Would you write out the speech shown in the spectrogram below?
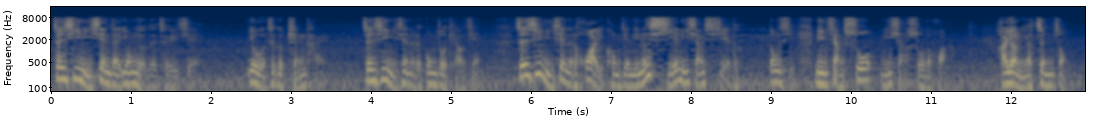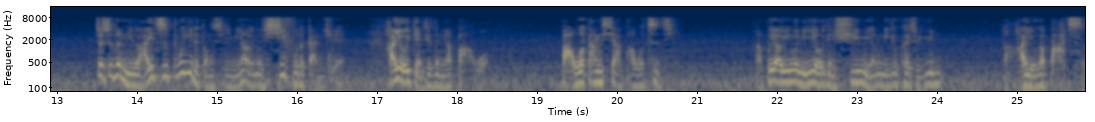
珍惜你现在拥有的这一些，又有这个平台，珍惜你现在的工作条件，珍惜你现在的话语空间，你能写你想写的东西，你想说你想说的话，还要你要珍重，这是个你来之不易的东西，你要有那种惜福的感觉。还有一点就是你要把握，把握当下，把握自己，啊，不要因为你有一点虚名，你就开始晕，啊，还有一个把持，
